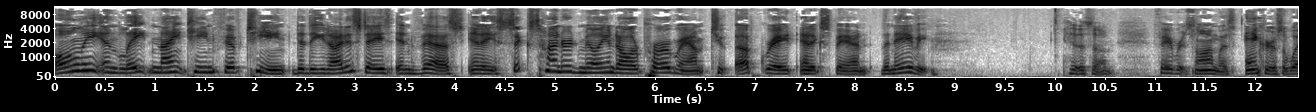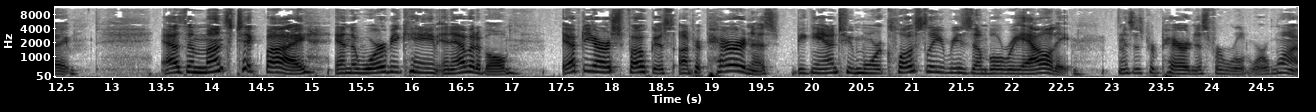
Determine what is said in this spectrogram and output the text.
Only in late 1915 did the United States invest in a $600 million program to upgrade and expand the Navy. His um, favorite song was Anchors Aweigh. As the months ticked by and the war became inevitable, FDR's focus on preparedness began to more closely resemble reality. This is preparedness for World War I.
